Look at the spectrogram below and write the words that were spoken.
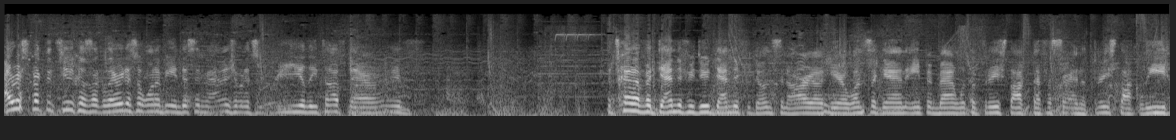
I respect it too because like Larry doesn't want to be in disadvantage, but it's really tough there. If it's kind of a damned if you do, damned if you don't scenario here. Once again, 8-Bit Man with a three stock deficit and a three stock lead.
